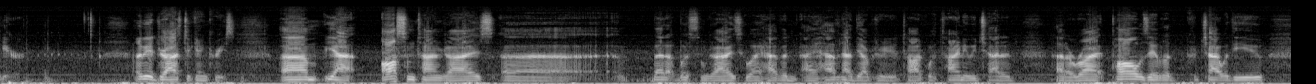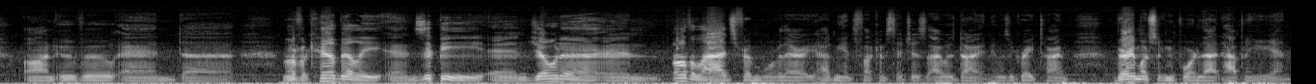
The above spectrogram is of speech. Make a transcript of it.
here. That'll be a drastic increase. Um, yeah, awesome time, guys. Uh, met up with some guys who I haven't I haven't had the opportunity to talk with. Tiny, we chatted, had a riot. Paul was able to chat with you on Uvu and uh, Norfolk Hillbilly and Zippy and Jonah and all the lads from over there. You had me in fucking stitches. I was dying. It was a great time. Very much looking forward to that happening again.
